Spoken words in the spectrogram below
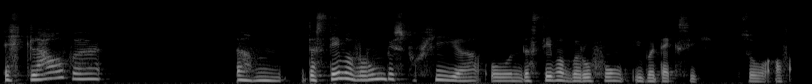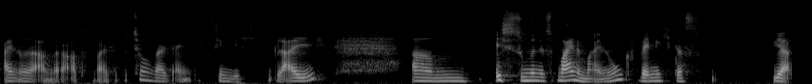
ich glaube, ähm, das Thema, warum bist du hier und das Thema Berufung überdeckt sich so auf eine oder andere Art und Weise, beziehungsweise eigentlich ziemlich gleich. Ähm, ist zumindest meine Meinung, wenn ich das ja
